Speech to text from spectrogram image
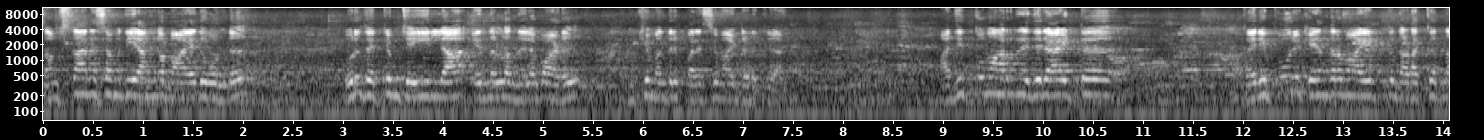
സംസ്ഥാന സമിതി അംഗമായതുകൊണ്ട് ഒരു തെറ്റും ചെയ്യില്ല എന്നുള്ള നിലപാട് മുഖ്യമന്ത്രി പരസ്യമായിട്ട് എടുക്കുകയാണ് അജിത് കുമാറിനെതിരായിട്ട് കരിപ്പൂര് കേന്ദ്രമായിട്ട് നടക്കുന്ന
